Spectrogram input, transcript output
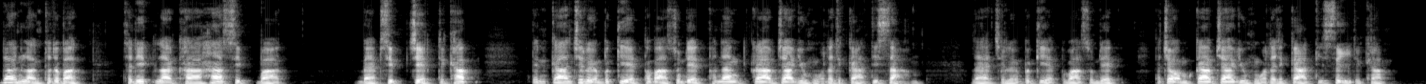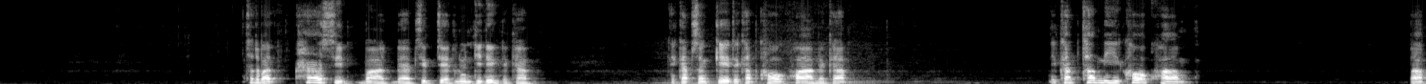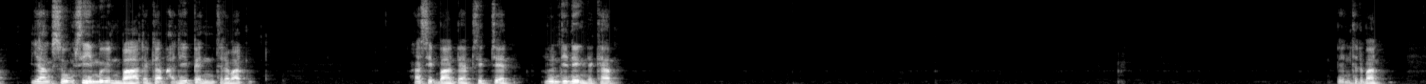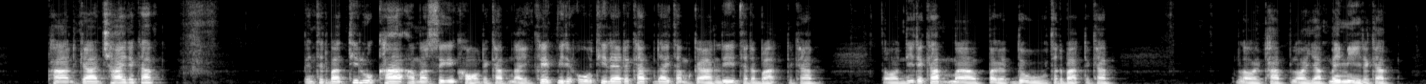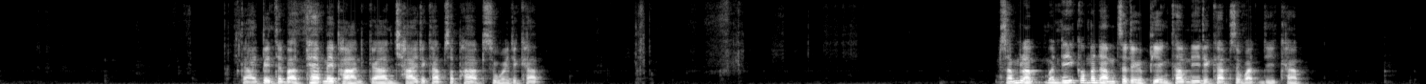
ด้านหลังธนบัตรชนิดราคา 50 บาท แบบ 17 นะครับ เป็นการเฉลิมพระเกียรติพระบาทสมเด็จพระนั่งเกล้าเจ้าอยู่หัวรัชกาลที่ 3 และเฉลิมพระเกียรติพระบาทสมเด็จ พระจอมเกล้าเจ้าอยู่หัวรัชกาลที่ 4 นะครับธนบัตร 50 บาทแบบ 17 รุ่นที่ 1 นะครับนะครับสังเกตนะครับข้อความนะครับนะครับถ้ามีข้อความปรับ อย่างสูง 40,000 บาทนะครับ อันนี้เป็นธนบัตร50 บาทแบบ 17 รุ่นที่ 1 นะครับ เป็นธนบัตรผ่านการใช้นะครับ เป็นธนบัตรที่ลูกค้าเอามาซื้อของนะครับ ในคลิปวิดีโอที่แล้วนะครับ ได้ทำการรีดธนบัตรนะครับ ตอนนี้นะครับมาเปิดดูธนบัตรนะครับ รอยพับรอยยับไม่มีนะครับ กลายเป็นธนบัตรแทบไม่ผ่านการใช้นะครับ สภาพสวยนะครับสำหรับวันนี้ก็มานำเสนอเพียงเท่านี้นะครับ สวัสดีครับ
